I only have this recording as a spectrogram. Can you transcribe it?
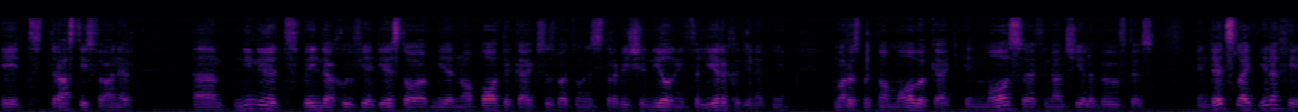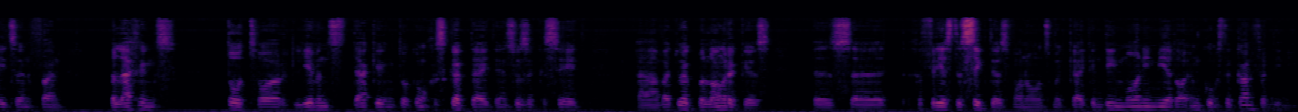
het drasties verander. Ehm um, nie noodwendig hoef jy deesdae meer na pa te kyk soos wat ons tradisioneel in die verlede gedoen het nie maar ons moet na ma kyk en ma se finansiële behoeftes. En dit sluit enigiets in van beleggings tot haar lewensdekking tot ongeskiktheid en soos ek gesê het, uh, wat ook belangrik is, is uh gevreesde siektes waarna ons moet kyk indien ma nie meer daai inkomste kan verdien nie.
